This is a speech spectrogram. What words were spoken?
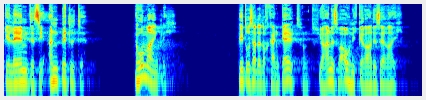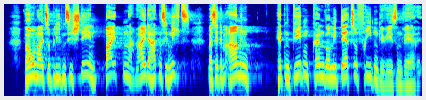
Gelähmte sie anbettelte. Warum eigentlich? Petrus hatte doch kein Geld und Johannes war auch nicht gerade sehr reich. Warum also blieben sie stehen? Beiden, beide hatten sie nichts, was sie dem Armen hätten geben können, womit der zufrieden gewesen wäre.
